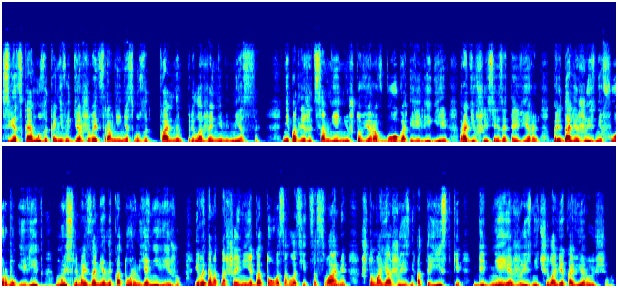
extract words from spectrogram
Светская музыка не выдерживает сравнения с музыкальным приложениями мессы не подлежит сомнению, что вера в Бога и религии, родившиеся из этой веры, придали жизни форму и вид, мыслимой замены которым я не вижу. И в этом отношении я готова согласиться с вами, что моя жизнь атеистки беднее жизни человека верующего.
